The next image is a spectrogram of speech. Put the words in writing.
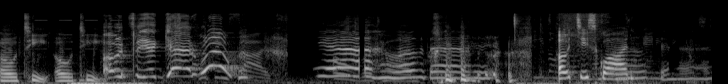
OT, OT. OT again. Woo! Yeah, I love that. OT squad. Love that.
